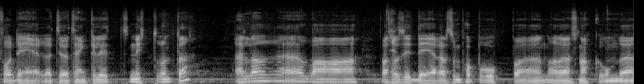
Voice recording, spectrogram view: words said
få dere til å tenke litt nytt rundt det? Eller eh, hva, hva slags ideer er det som popper opp når dere snakker om det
